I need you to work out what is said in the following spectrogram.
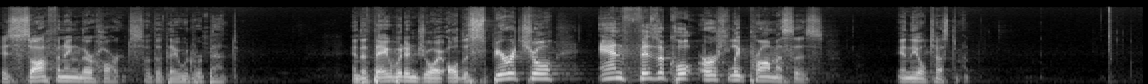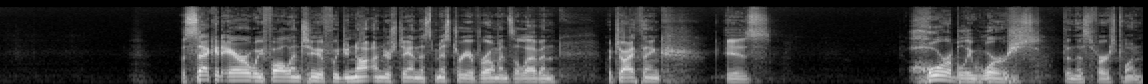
is softening their hearts so that they would repent and that they would enjoy all the spiritual and physical earthly promises in the Old Testament. The second error we fall into if we do not understand this mystery of Romans 11, which I think is horribly worse than this first one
